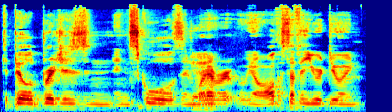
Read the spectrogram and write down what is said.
to build bridges and, and schools and yeah. whatever, you know, all the stuff that you were doing.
